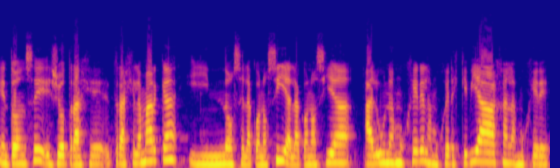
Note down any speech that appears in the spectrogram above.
entonces yo traje, traje la marca y no se la conocía, la conocía algunas mujeres, las mujeres que viajan, las mujeres,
